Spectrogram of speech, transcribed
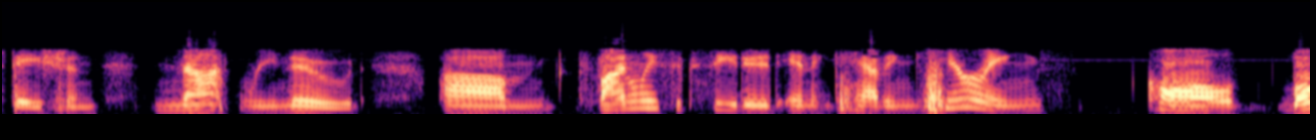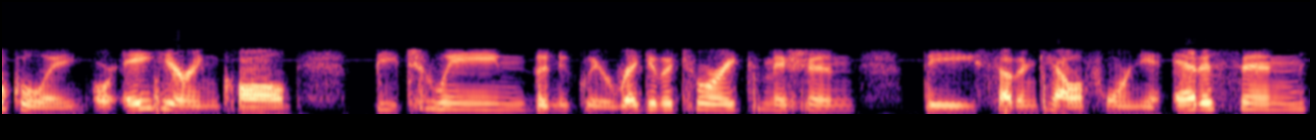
Station not renewed, um, finally succeeded in having hearings called locally, or a hearing called, between the Nuclear Regulatory Commission, the Southern California Edison,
